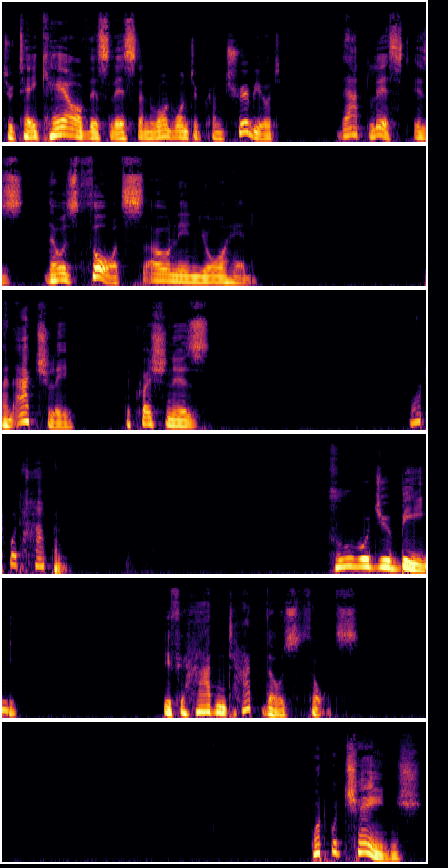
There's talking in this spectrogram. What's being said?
to take care of this list and won't want to contribute, that list is those thoughts only in your head. And actually, the question is, what would happen? Who would you be if you hadn't had those thoughts? What would change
